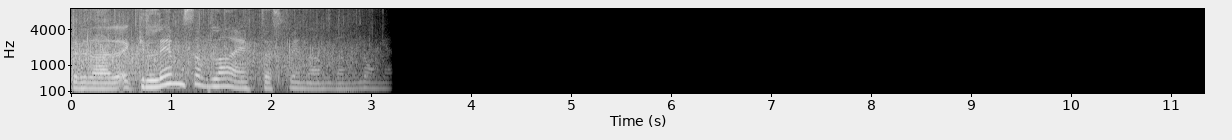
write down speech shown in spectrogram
Hörde vi där. Glimpse of light dessförinnan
